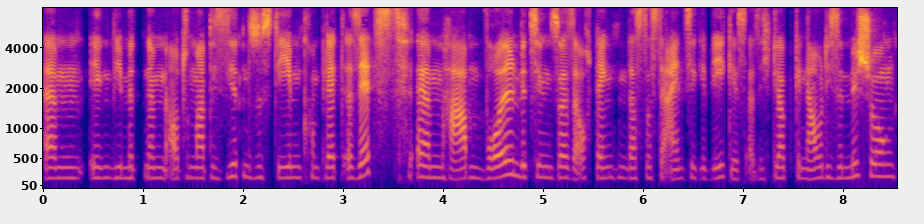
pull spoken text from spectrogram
ähm, irgendwie mit einem automatisierten System komplett ersetzt ähm, haben wollen, beziehungsweise auch denken, dass das der einzige Weg ist. Also ich glaube, genau diese Mischung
